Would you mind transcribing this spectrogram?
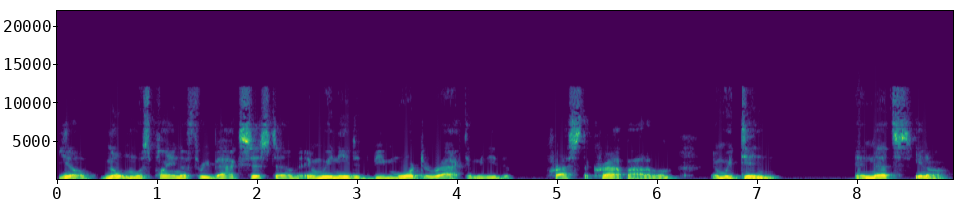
you know milton was playing a three back system and we needed to be more direct and we needed to press the crap out of them. And we didn't and that's you know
